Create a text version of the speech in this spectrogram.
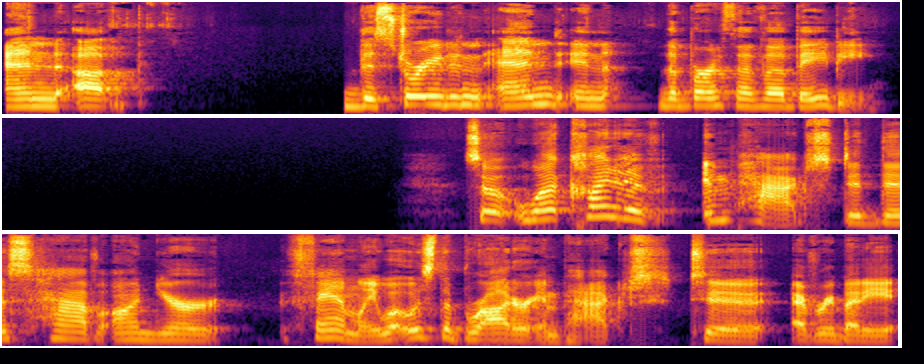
end up the story didn't end in the birth of a baby So, what kind of impact did this have on your family? What was the broader impact to everybody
